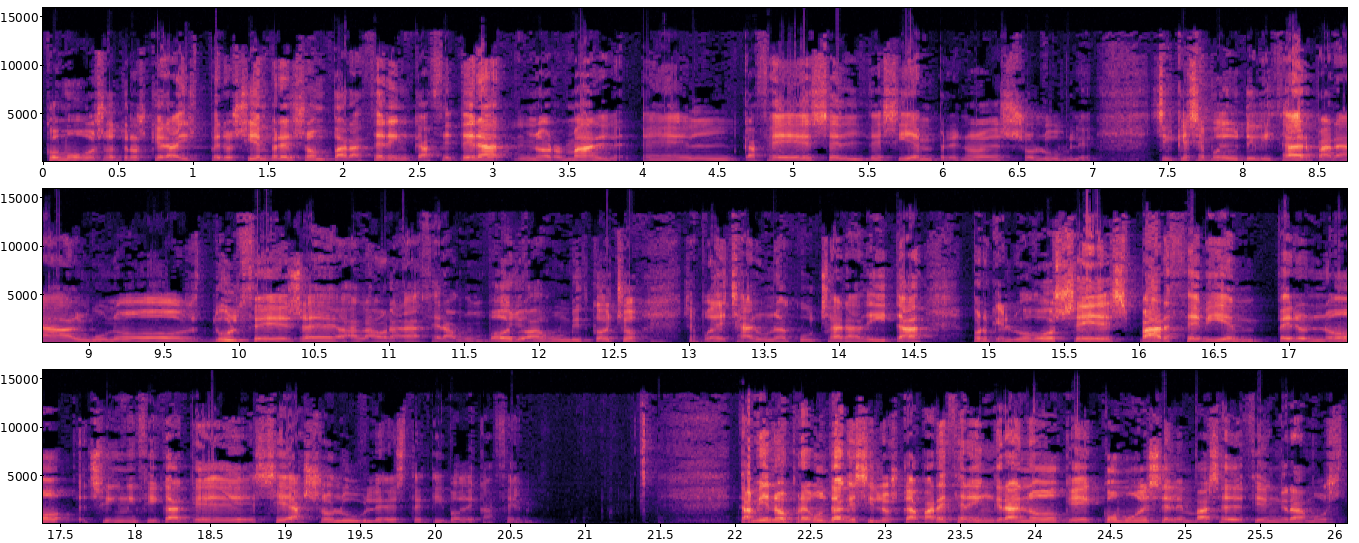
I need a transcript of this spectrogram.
como vosotros queráis, pero siempre son para hacer en cafetera normal. El café es el de siempre, no es soluble. Sí que se puede utilizar para algunos dulces eh, a la hora de hacer algún bollo, algún bizcocho, se puede echar una cucharadita porque luego se esparce bien, pero no significa que sea soluble este tipo de café. También nos pregunta que si los que aparecen en grano, que cómo es el envase de 100 gramos.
